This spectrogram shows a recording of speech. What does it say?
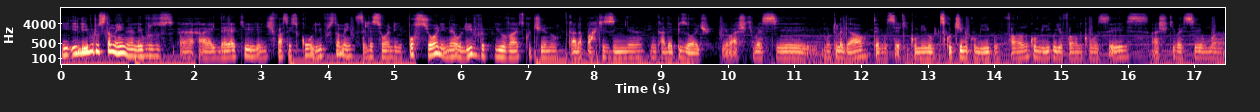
E, e livros também, né? Livros, é, a ideia é que a gente faça isso com livros também. Selecione, porcione né, o livro e o vá discutindo cada partezinha em cada episódio. Eu acho que vai ser muito legal ter você aqui comigo, discutindo comigo, falando comigo e eu falando com vocês. Acho que vai ser uma,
